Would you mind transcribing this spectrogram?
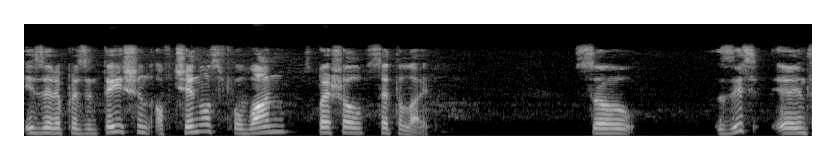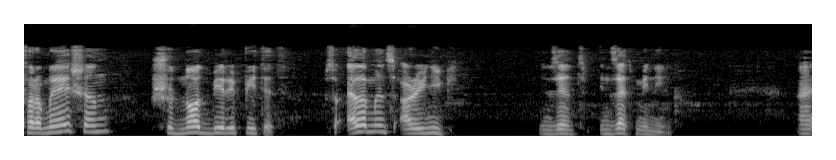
is a representation of channels for one special satellite. So this uh, information should not be repeated. So elements are unique in that in that meaning. Uh,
